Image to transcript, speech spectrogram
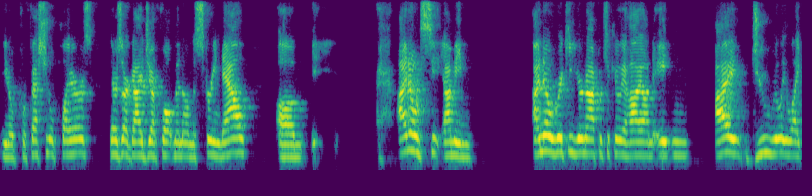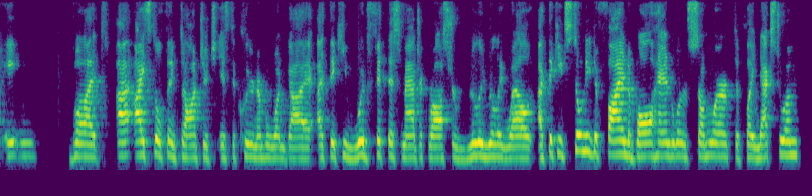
you know, professional players. There's our guy Jeff Weltman on the screen now. Um, I don't see. I mean, I know Ricky, you're not particularly high on Ayton. I do really like Ayton, but I, I, still think Doncic is the clear number one guy. I think he would fit this Magic roster really, really well. I think he'd still need to find a ball handler somewhere to play next to him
